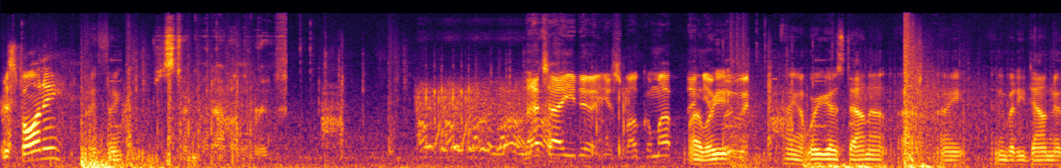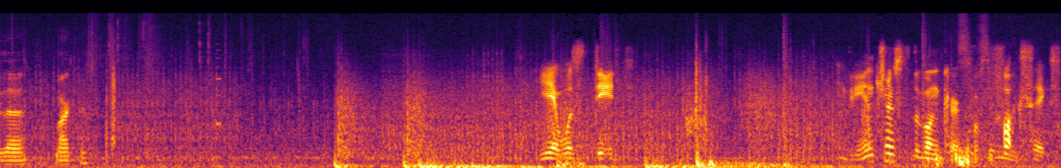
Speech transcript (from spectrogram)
Respawning? I think. Just took one out on the roof. And that's how you do it. You smoke them up, then Oh, where you you- move it. Hang on, where you guys down at? Uh, any, anybody down near the marker? Yeah, it was dead. In the entrance to the bunker, for fuck's sakes.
